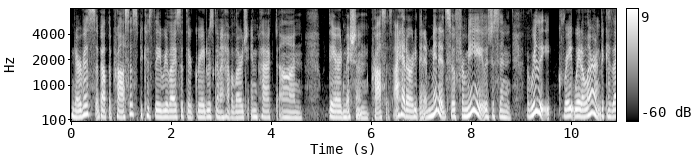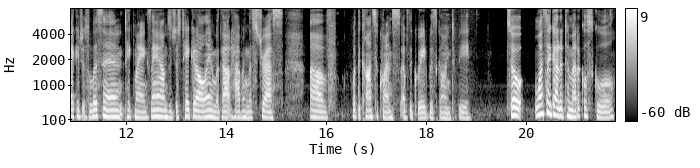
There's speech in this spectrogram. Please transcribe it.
nervous about the process because they realized that their grade was going to have a large impact on their admission process. I had already been admitted, so for me, it was just an, a really great way to learn because I could just listen, take my exams, and just take it all in without having the stress of what the consequence of the grade was going to be. So once I got into medical school,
